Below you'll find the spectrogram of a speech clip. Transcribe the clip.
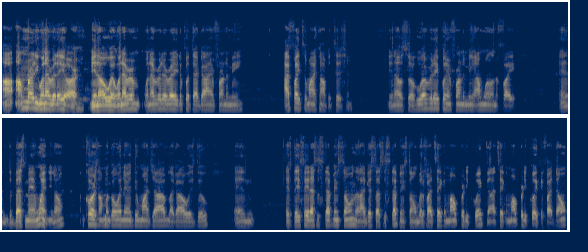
I, I'm ready whenever they are. You know, whenever whenever they're ready to put that guy in front of me, I fight to my competition. You know, so whoever they put in front of me, I'm willing to fight, and the best man win. You know, of course I'm gonna go in there and do my job like I always do, and if they say that's a stepping stone, then I guess that's a stepping stone. But if I take them out pretty quick, then I take them out pretty quick. If I don't,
